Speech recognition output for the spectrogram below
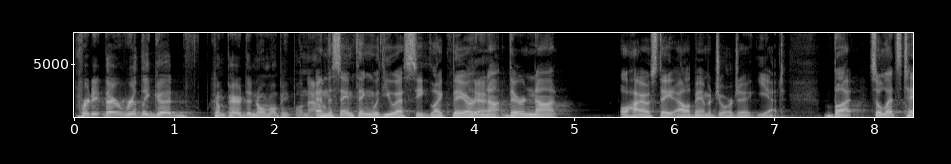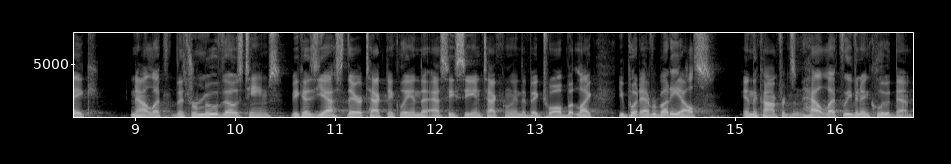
pretty. They're really good compared to normal people now. And the same thing with USC. Like they are Yeah. not they're not Ohio State, Alabama, Georgia yet. But so let's take now let's let's remove those teams because yes, they're technically in the SEC and technically in the Big 12, but like you put everybody else in the conference, and hell, let's even include them.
